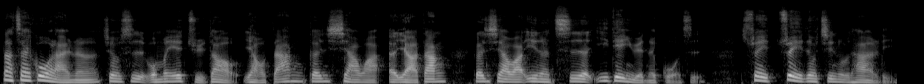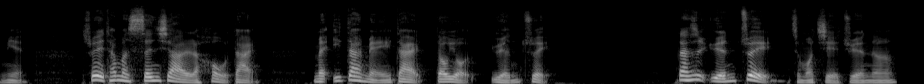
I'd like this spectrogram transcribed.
那再过来呢，就是我们也举到亚当跟夏娃，呃，亚当跟夏娃因为吃了伊甸园的果子，所以罪都进入他的里面，所以他们生下来的后代，每一代每一代都有原罪。但是原罪怎么解决呢？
